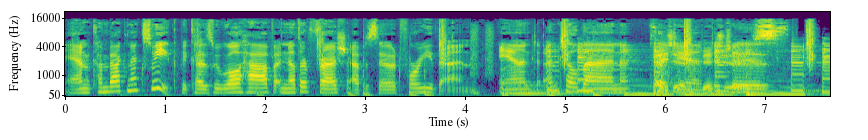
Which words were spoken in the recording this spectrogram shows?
And come back next week because we will have another fresh episode for you then. And until then, 再见, bitches. bitches.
